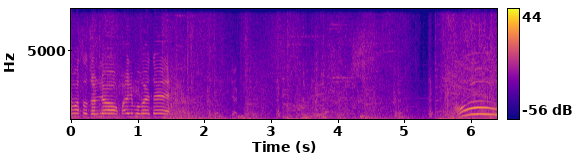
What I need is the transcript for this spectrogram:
남았어 전령. 빨리 먹어야 돼. 오.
